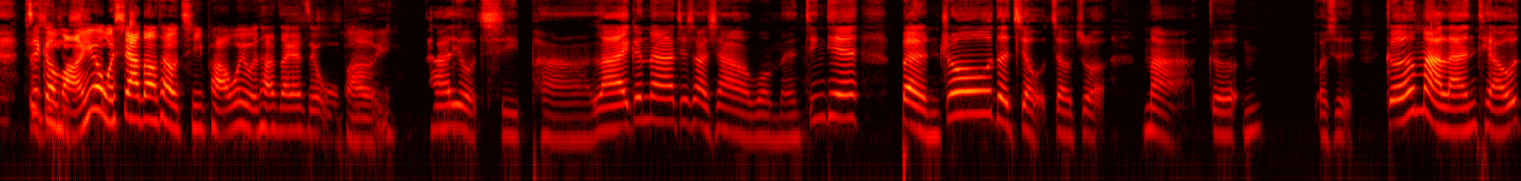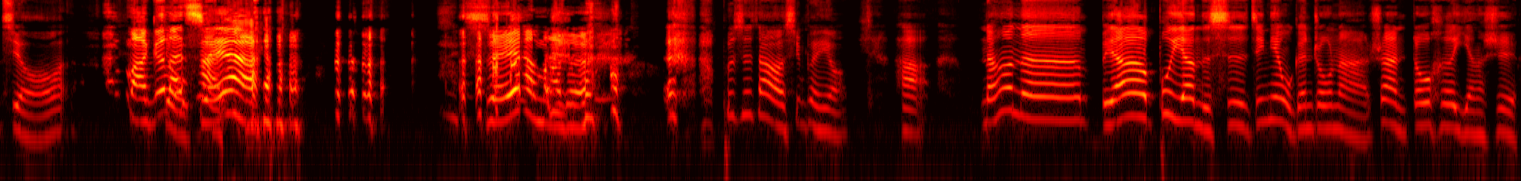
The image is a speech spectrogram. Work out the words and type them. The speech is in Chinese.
这个嘛，因为我吓到他有七趴，我以为他大概只有五趴而已。他有七趴，来跟大家介绍一下，我们今天本周的酒叫做马格，嗯，不是格马兰调酒。马格兰谁啊？谁啊？马的？不知道，新朋友。好。然后呢，比较不一样的是，今天我跟周娜虽然都喝一样的是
